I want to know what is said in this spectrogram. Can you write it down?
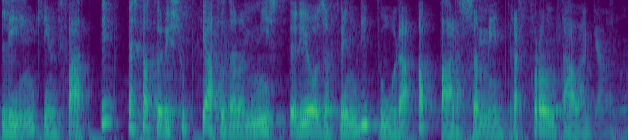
Link, infatti, è stato risucchiato da una misteriosa fenditura apparsa mentre affrontava Ganon.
